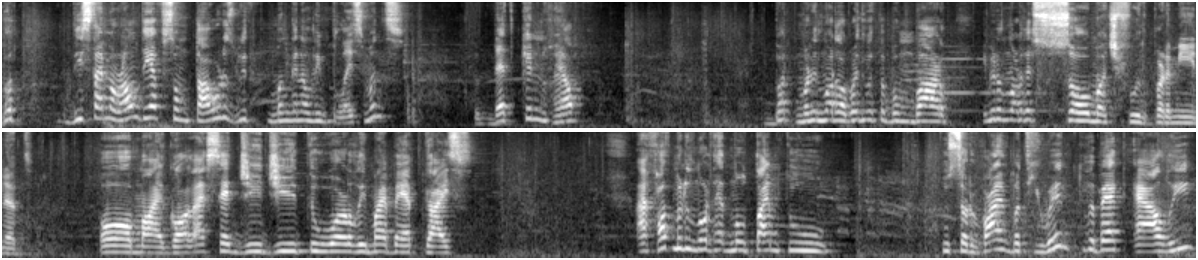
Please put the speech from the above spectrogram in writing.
But this time around, they have some towers with mangonel emplacements. That can help but Marine Lord already with the bombard. Marine Lord has so much food per minute. Oh my god, I said GG too early, my bad guys. I thought Marine Lord had no time to to survive, but he went to the back alley.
